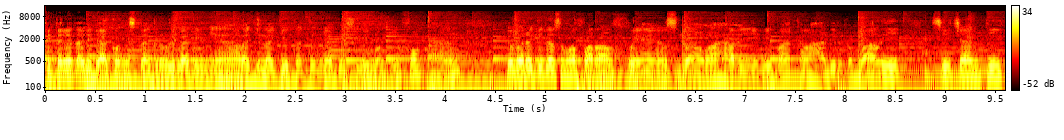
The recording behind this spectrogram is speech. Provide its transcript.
Kita lihat aja di akun Instagram pribadinya. Lagi-lagi tentunya Bu Siwi menginfokan kepada kita semua para fans bahwa hari ini bakal hadir kembali si cantik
